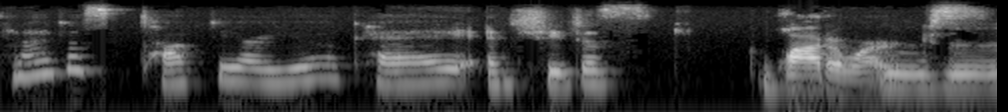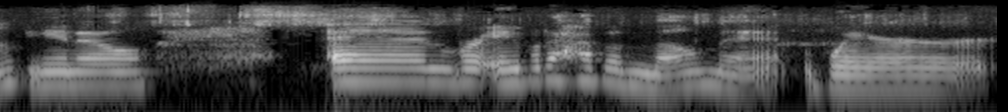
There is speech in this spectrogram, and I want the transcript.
Can I just talk to you? Are you okay? And she just waterworks, Mhm. you know? And we're able to have a moment where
